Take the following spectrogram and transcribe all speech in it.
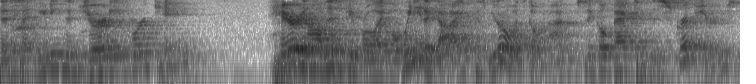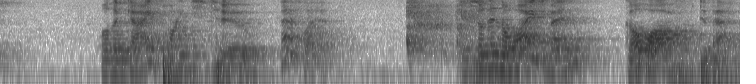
that said, You need the journey for a king. Herod and all these people are like, Well, we need a guide because we don't know what's going on. So they go back to the scriptures well, the guide points to Bethlehem. And so then the wise men go off to Bethlehem.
